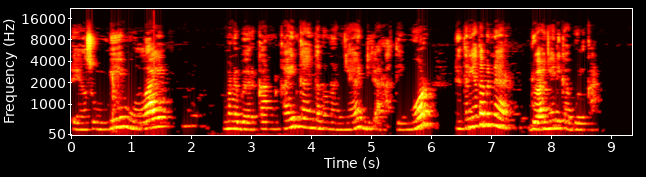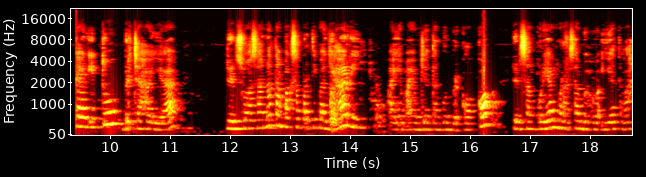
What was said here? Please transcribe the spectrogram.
Dayang Sumbi mulai menebarkan kain-kain tenunannya di arah timur dan ternyata benar, doanya dikabulkan. Kain itu bercahaya dan suasana tampak seperti pagi hari. Ayam-ayam jantan pun berkokok dan sang kuryang merasa bahwa ia telah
